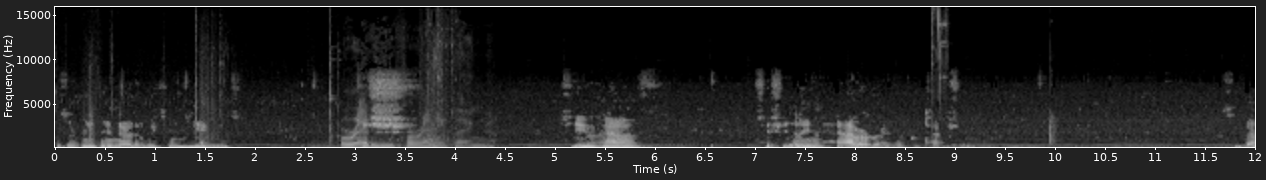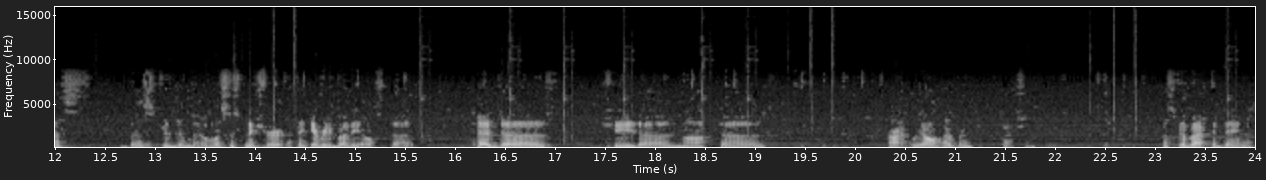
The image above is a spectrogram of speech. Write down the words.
is there anything there that we can use? Ready for anything. Do you have... See, she doesn't even have a ring of protection. So that's that's good to know. Let's just make sure. I think everybody else does. Ted does. She does. Nok does. Alright, we all have rings of protection. Let's go back to Dana.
